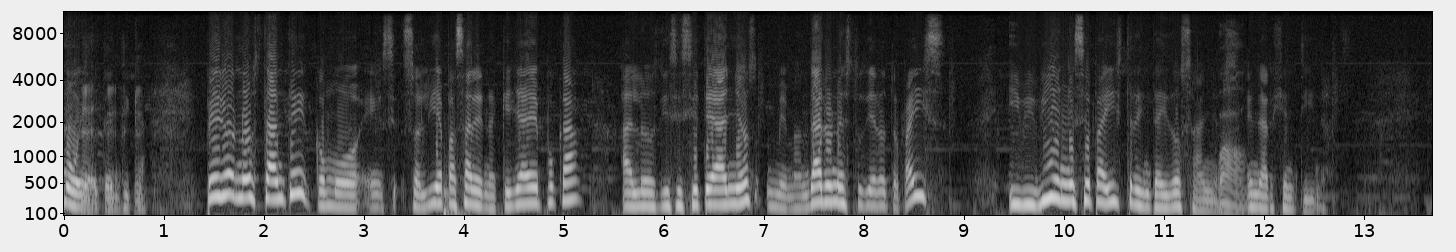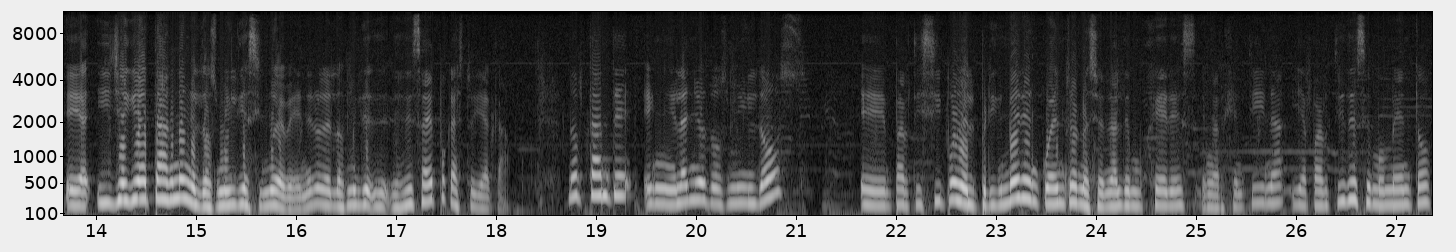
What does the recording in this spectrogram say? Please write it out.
muy auténtica. Pero no obstante, como eh, solía pasar en aquella época, a los 17 años me mandaron a estudiar a otro país. Y viví en ese país 32 años, Wow. en Argentina. Eh, y llegué a Tacna en el 2019, enero del 2010. Desde esa época estoy acá. No obstante, en el año 2002 eh, participo del primer encuentro nacional de mujeres en Argentina y a partir de ese momento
